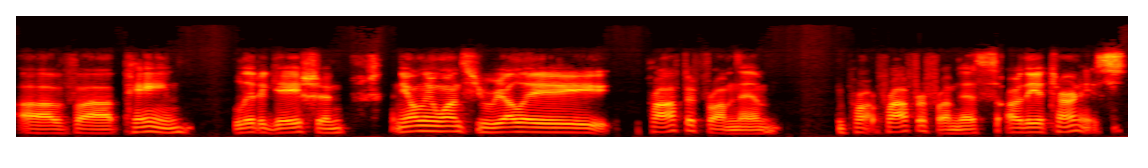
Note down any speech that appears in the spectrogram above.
of uh, pain, litigation, and the only ones who really profit from them, pro- profit from this, are the attorneys.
